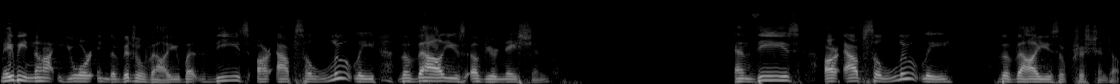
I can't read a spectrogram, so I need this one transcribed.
Maybe not your individual value, but these are absolutely the values of your nation. And these are absolutely the values of Christendom.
